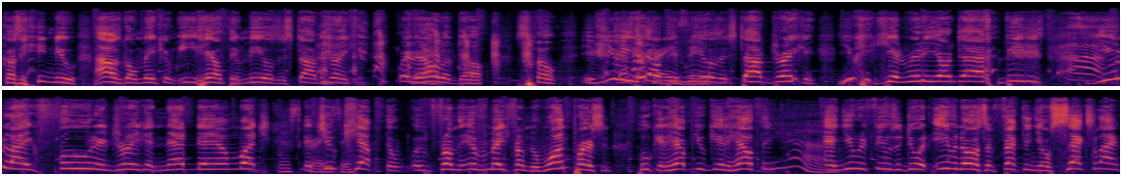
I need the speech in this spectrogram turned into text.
because he knew I was going to make him eat healthy meals and stop drinking. Wait a minute, hold up, dog. So if you eat healthy crazy. meals and stop drinking, you can get rid of your diabetes. Ah. you like food and drinking that damn much That's that you kept the from the information from the one person who can help you get healthy, Yeah. and you refuse to do it, even though it's affecting your sex life.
